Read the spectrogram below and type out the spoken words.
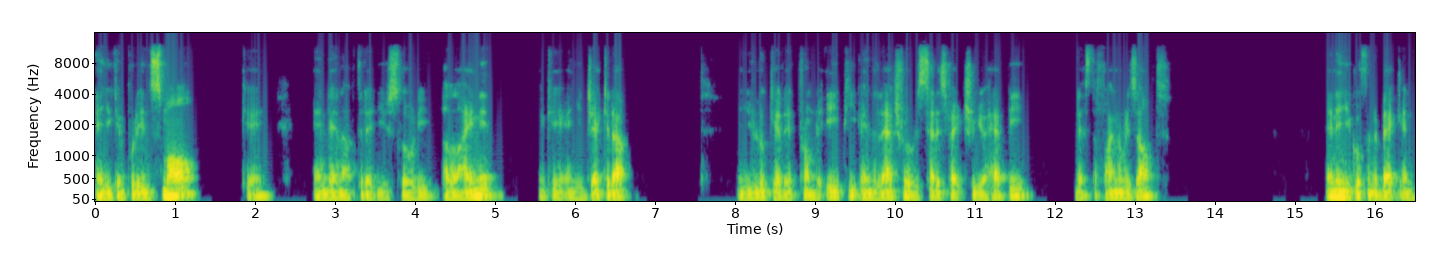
And you can put it in small, okay? And then after that, you slowly align it, okay? And you jack it up. And you look at it from the AP and the lateral is satisfactory, you're happy. That's the final result. And then you go from the back and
